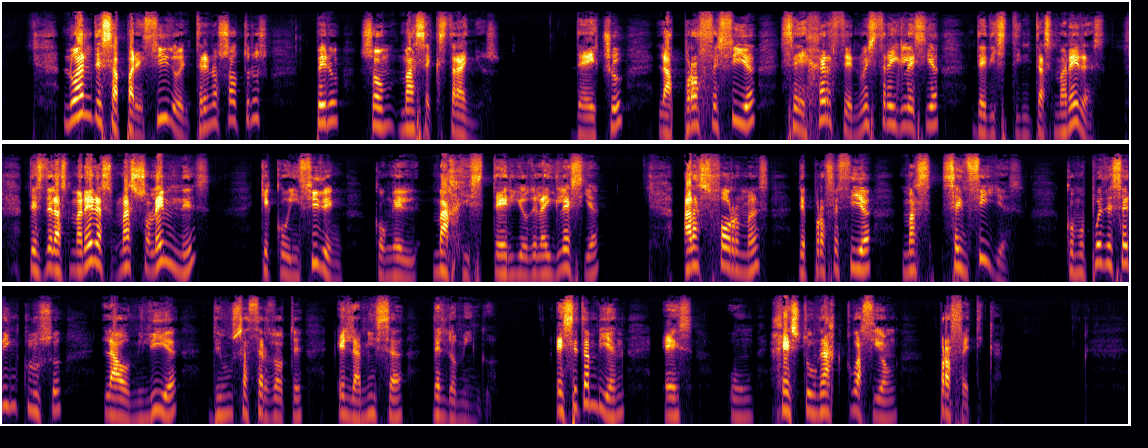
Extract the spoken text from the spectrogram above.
no han desaparecido entre nosotros pero son más extraños. De hecho, la profecía se ejerce en nuestra Iglesia de distintas maneras, desde las maneras más solemnes, que coinciden con el magisterio de la Iglesia, a las formas de profecía más sencillas, como puede ser incluso la homilía de un sacerdote en la misa del domingo. Ese también es un gesto, una actuación profética.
